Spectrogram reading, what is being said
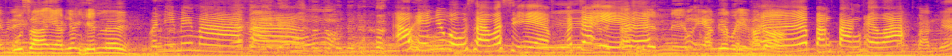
ายไปไหนอุตส่าห์แอบยังเห็นเลย วันนี้ไม่มาค่ะ เอาเห็นอยู่บอกอุตส่าห์ว่าสิแอบมันจะเอ๋ตัดเหรอเห็นเนี่ยคนเดียวบ่เห็นเขาเอดอกอ ปังปังๆแถวว่าปางแท้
